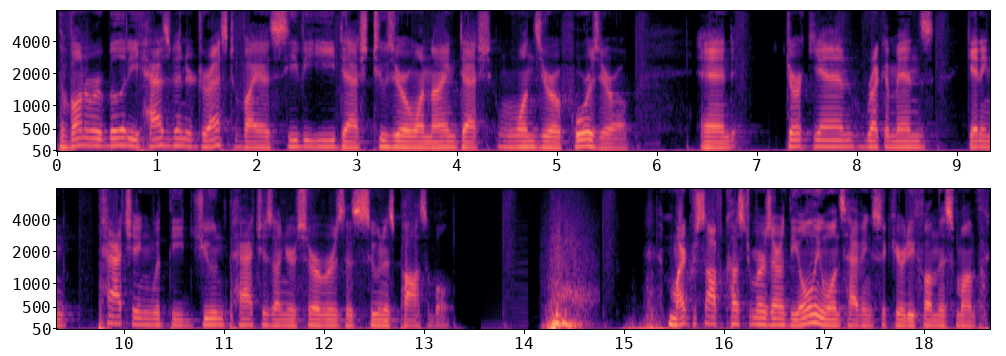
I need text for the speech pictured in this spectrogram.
The vulnerability has been addressed via CVE 2019 1040, and Dirk-Jan recommends getting patching with the June patches on your servers as soon as possible. Microsoft customers aren't the only ones having security fun this month.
